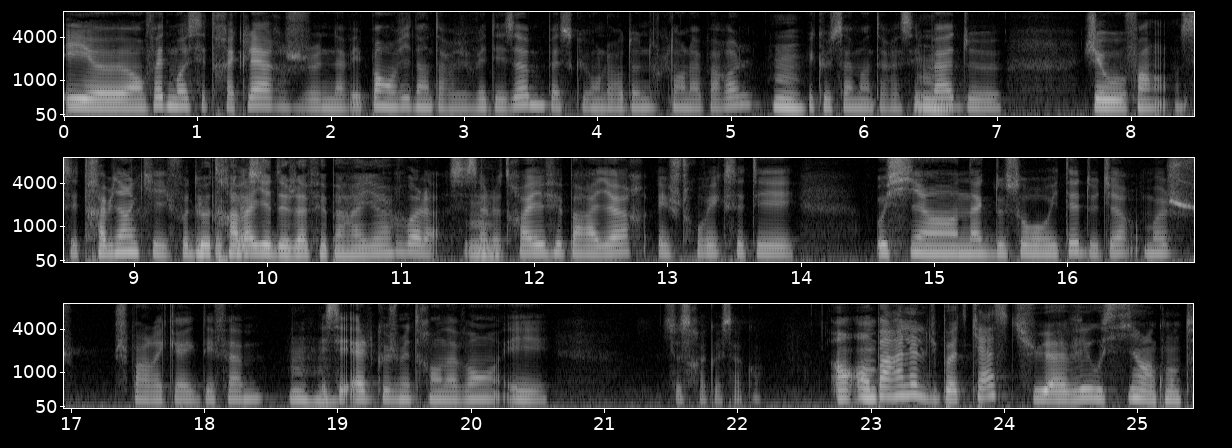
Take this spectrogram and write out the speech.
Et euh, en fait, moi, c'est très clair, je n'avais pas envie d'interviewer des hommes parce qu'on leur donne tout le temps la parole hmm. et que ça m'intéressait hmm. pas de enfin, c'est très bien qu'il faut Le travail est déjà fait par ailleurs. Voilà, c'est ça. Mm. Le travail est fait par ailleurs, et je trouvais que c'était aussi un acte de sororité de dire, moi, je, je parlerai qu'avec des femmes, mm-hmm. et c'est elles que je mettrai en avant, et ce sera que ça, quoi. En, parallèle du podcast, tu avais aussi un compte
